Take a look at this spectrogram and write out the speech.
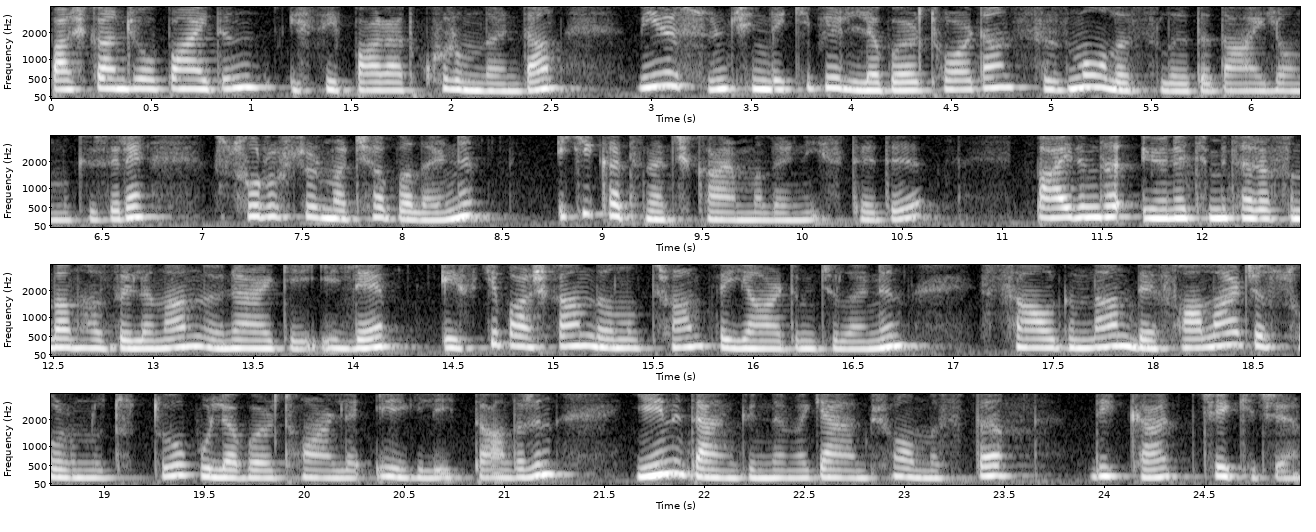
Başkan Joe Biden istihbarat kurumlarından virüsün Çin'deki bir laboratuvardan sızma olasılığı da dahil olmak üzere soruşturma çabalarını iki katına çıkarmalarını istedi. Biden yönetimi tarafından hazırlanan önerge ile eski başkan Donald Trump ve yardımcılarının salgından defalarca sorumlu tuttuğu bu laboratuvarla ilgili iddiaların yeniden gündeme gelmiş olması da dikkat çekici.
